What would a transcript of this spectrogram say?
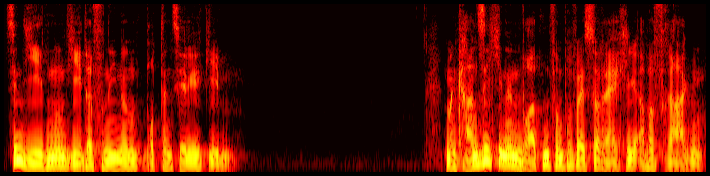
sind jedem und jeder von Ihnen potenziell gegeben. Man kann sich in den Worten von Professor Reichel aber fragen,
